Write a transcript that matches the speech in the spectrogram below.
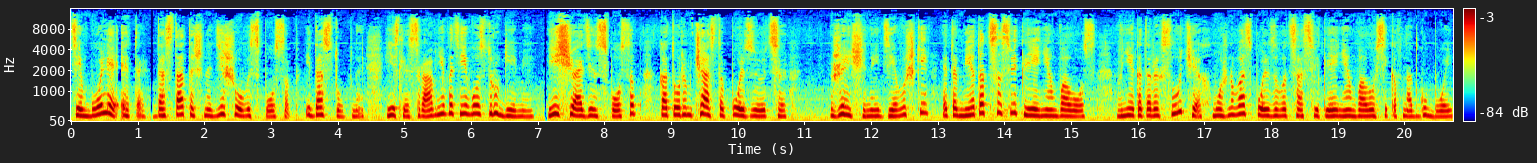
Тем более это достаточно дешевый способ и доступный, если сравнивать его с другими. Еще один способ, которым часто пользуются женщины и девушки, это метод с осветлением волос. В некоторых случаях можно воспользоваться осветлением волосиков над губой.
